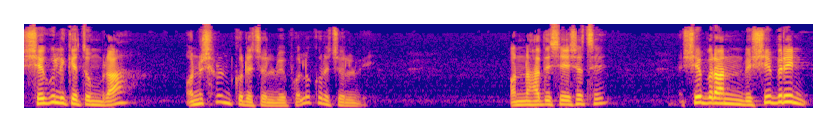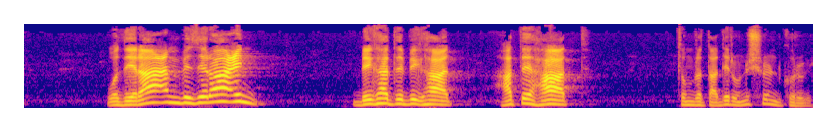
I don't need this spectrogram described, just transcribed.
সেগুলিকে তোমরা অনুসরণ করে চলবে ফলো করে চলবে। অন্য হাদিসে এসেছে, শিবরান বি শিবরিন ও দেরাম বেজেরাইন বিঘাতে বিঘাত, হাতে হাত, তোমরা তাদের অনুসরণ করবে।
